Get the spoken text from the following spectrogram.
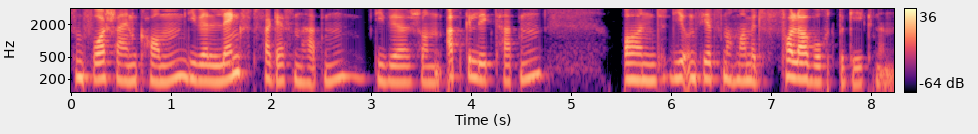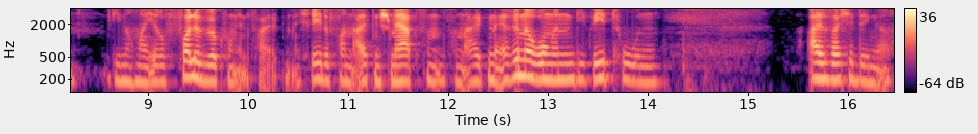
zum Vorschein kommen, die wir längst vergessen hatten, die wir schon abgelegt hatten und die uns jetzt nochmal mit voller Wucht begegnen, die nochmal ihre volle Wirkung entfalten. Ich rede von alten Schmerzen, von alten Erinnerungen, die wehtun, all solche Dinge.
